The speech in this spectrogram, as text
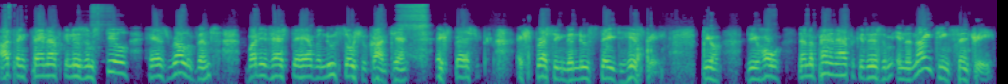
I think Pan Africanism still has relevance, but it has to have a new social content express, expressing the new stage of history. You know, the whole now the Pan Africanism in the 19th century,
